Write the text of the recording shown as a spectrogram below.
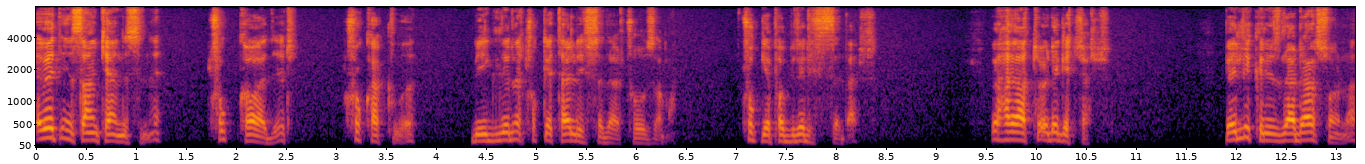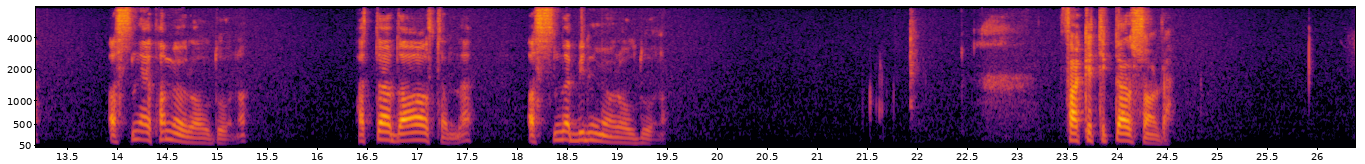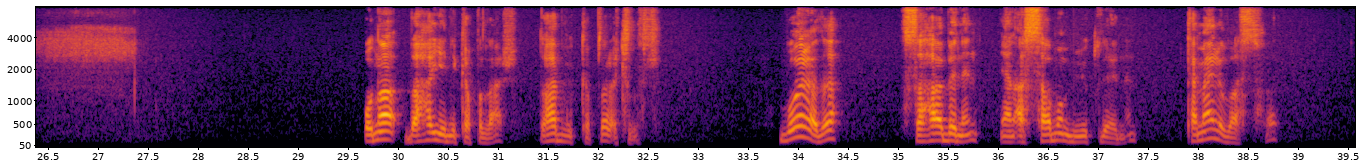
Evet insan kendisini çok kadir, çok haklı, bilgilerine çok yeterli hisseder çoğu zaman. Çok yapabilir hisseder. Ve hayatı öyle geçer belli krizlerden sonra aslında yapamıyor olduğunu, hatta daha altında aslında bilmiyor olduğunu fark ettikten sonra ona daha yeni kapılar, daha büyük kapılar açılır. Bu arada sahabenin yani ashabın büyüklerinin temel vasfı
